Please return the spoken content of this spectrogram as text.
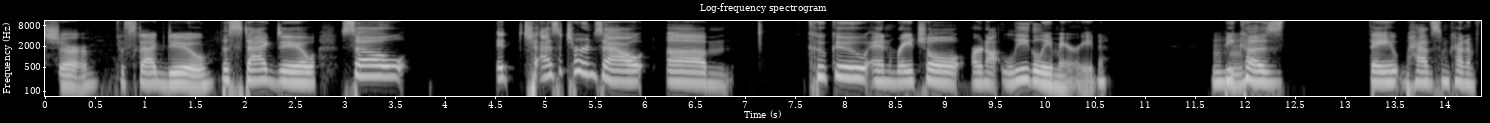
sure. The stag do. The stag do. So it as it turns out, um, Cuckoo and Rachel are not legally married Mhm. because they had some kind of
